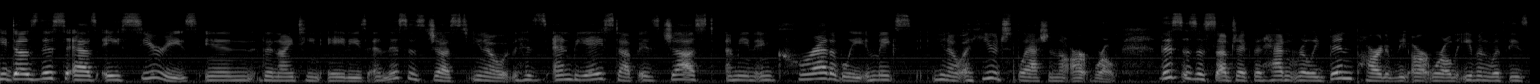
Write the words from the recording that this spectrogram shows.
he does this as a series in the 1980s, and this is just, you know, his NBA stuff is just, I mean, incredibly, it makes, you know, a huge splash in the art world. This is a subject that hadn't really been part of the art world, even with these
